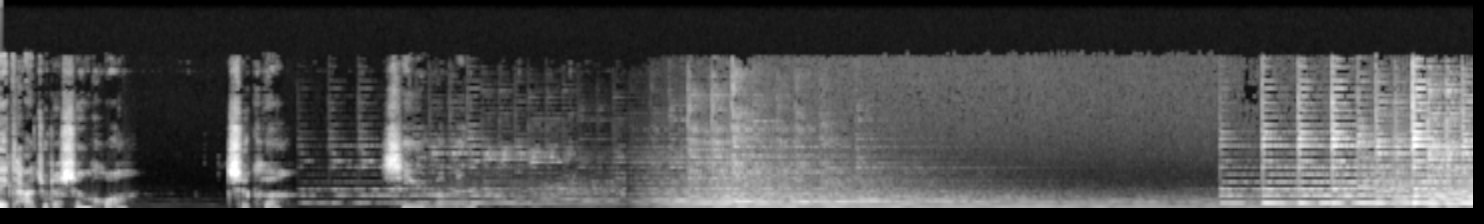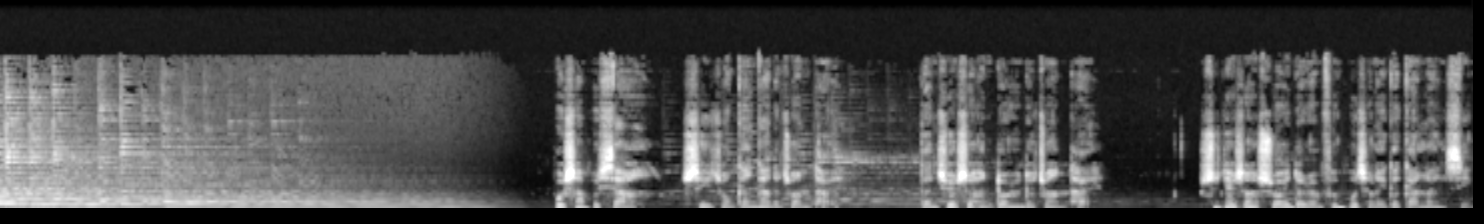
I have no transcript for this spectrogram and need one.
被卡住的生活，此刻细雨蒙蒙。不上不下是一种尴尬的状态，但却是很多人的状态。世界上所有的人分布成了一个橄榄形，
